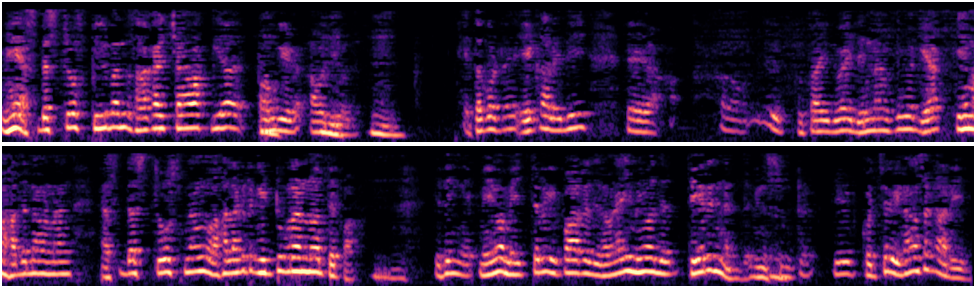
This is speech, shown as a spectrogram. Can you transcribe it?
මේ ඇස්බෙස්ටෝස් පිළිබඳ සාකච්ඡාවක් ගියා පහුගිය අවදිවල. හ්ම්. එතකොට ඒ කාලේදී පුතයි දුවයි දෙන්නම් කිව්ව ගයක් එහෙම හදනවා නම් ඇස්බස්ටෝස් නම් වහලකට කිට්ටු කරන්නවත් එපා. ඉතින් මේවා මෙච්චර විපාක දෙනවා. ඇයි මේවද තේරෙන්නේ නැද්ද මිනිස්සුන්ට? ඒ කොච්චර විනාශකාරීද?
